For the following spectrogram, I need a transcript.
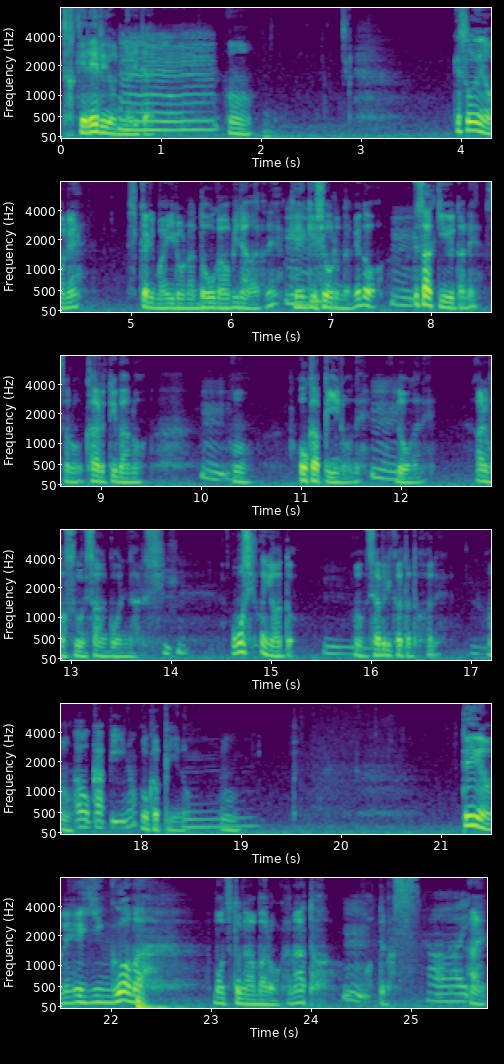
かけれるようになりたい。うーん。うん。で、そういうのをね、しっかりまあいろんな動画を見ながらね、研究しておるんだけど、うん。でさっき言ったね、そのカルティバの、うん。うん、オカピーのね、うん。動画ね、あれもすごい参考になるし、面白いよ、あと、うん。うん、喋り方とかね、うん、青カピーの？オカピーの。ううん。ん。っていうのをね、エギングをまあ、もうちょっと頑張ろうかなとうん思ってます。はーい。はい。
